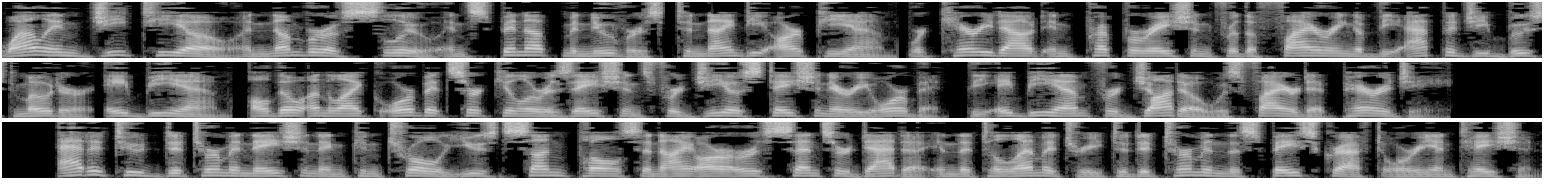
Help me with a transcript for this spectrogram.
While in GTO a number of slew and spin-up maneuvers to 90 rpm were carried out in preparation for the firing of the apogee boost motor ABM, although unlike orbit circularizations for geostationary orbit, the ABM for Giotto was fired at perigee. Attitude determination and control used sun pulse and IR Earth sensor data in the telemetry to determine the spacecraft orientation.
